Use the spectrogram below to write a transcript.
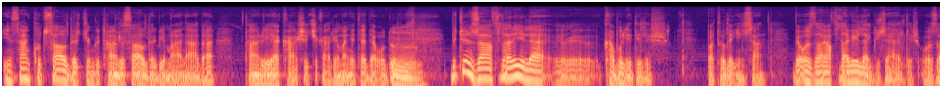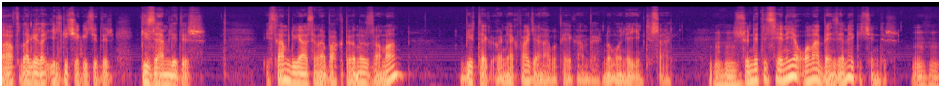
insan kutsaldır çünkü tanrısaldır bir manada. Tanrı'ya karşı çıkar. Humanite de odur. Hmm. Bütün zaaflarıyla e, kabul edilir batılı insan. Ve o zaaflarıyla güzeldir. O zaaflarıyla ilgi çekicidir. Gizemlidir. İslam dünyasına baktığınız zaman bir tek örnek var Cenab-ı Peygamber. Numune imtisal. Hı Sünnet-i seniye ona benzemek içindir. Hı hı.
